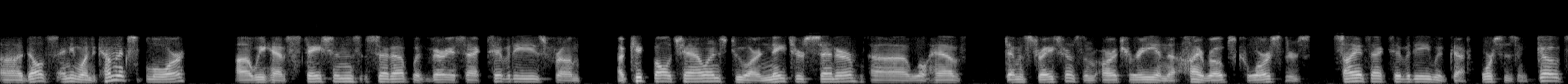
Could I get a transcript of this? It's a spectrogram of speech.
uh, adults, anyone to come and explore. Uh, we have stations set up with various activities from a kickball challenge to our nature center. Uh, we'll have demonstrations, some archery and the high ropes course. There's science activity. We've got horses and goats,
